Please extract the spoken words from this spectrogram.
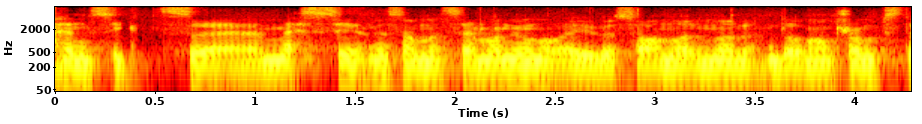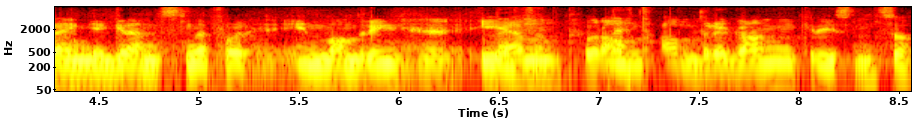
hensiktsmessig. Det samme ser man jo nå i USA, når, når Donald Trump stenger grensene for innvandring eh, igjen for andre gang i krisen. Så,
